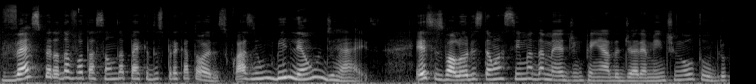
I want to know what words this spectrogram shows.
véspera da votação da PEC dos precatórios. Quase um bilhão de reais. Esses valores estão acima da média empenhada diariamente em outubro,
